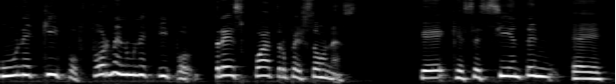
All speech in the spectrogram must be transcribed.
un equipo, formen un equipo, tres, cuatro personas que, que se sienten eh,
